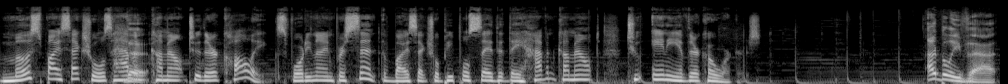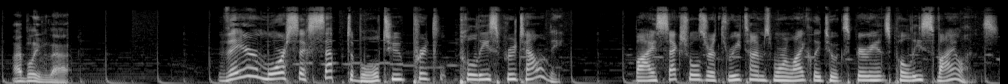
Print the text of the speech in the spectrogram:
Most bisexuals haven't The- come out to their colleagues. Forty-nine percent of bisexual people say that they haven't come out to any of their coworkers. I believe that. I believe that. they are more susceptible to pr- police brutality. Bisexuals are three times more likely to experience police violence.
